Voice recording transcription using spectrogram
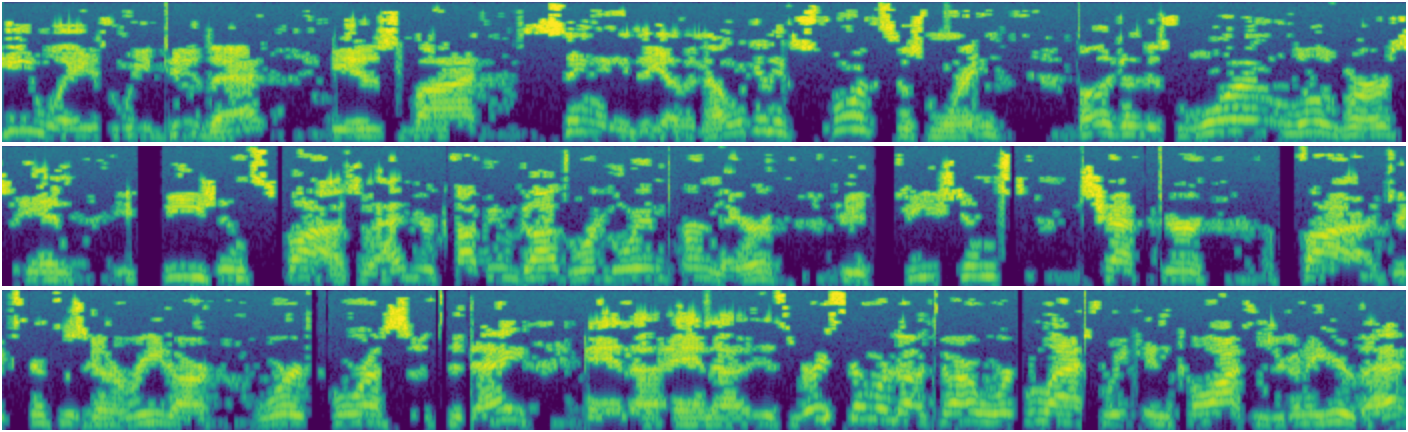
key ways we do that is by singing together. Now, we're going to explore this this morning by looking at this one little verse in Ephesians 5. So, have your copy of God's Word. Go ahead and turn there to Ephesians chapter 5. Jake Simpson is going to read our word for us today. And, uh, and uh, it's very similar to, to our word from last week in Colossians. You're going to hear that.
